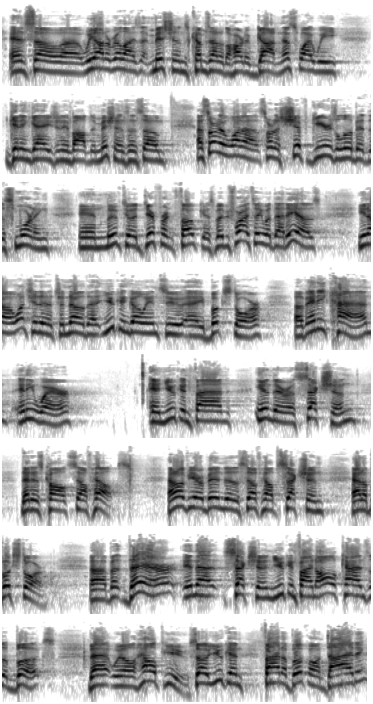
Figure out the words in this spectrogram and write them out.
And so uh, we ought to realize that missions comes out of the heart of God, and that's why we get engaged and involved in missions. And so I sort of want to sort of shift gears a little bit this morning and move to a different focus. But before I tell you what that is, you know, I want you to, to know that you can go into a bookstore of any kind, anywhere, and you can find in there a section that is called self-helps. I don't know if you've ever been to the self-help section at a bookstore. Uh, but there, in that section, you can find all kinds of books that will help you. So you can find a book on dieting.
